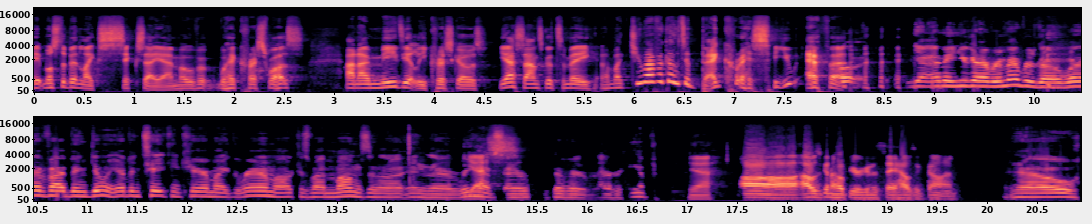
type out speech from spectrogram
it must have been like six a.m. over where Chrys was, and immediately Chrys goes, "Yeah, sounds good to me." And I'm like, "Do you ever go to bed, Chrys? Are you ever?" Yeah, I mean, you gotta remember though. What have I been doing? I've been taking care of my grandma because my mom's in the in the rehab Yes. center because of her, her hip. yeah. Uh, I was gonna hope you were gonna say how's it going. No,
